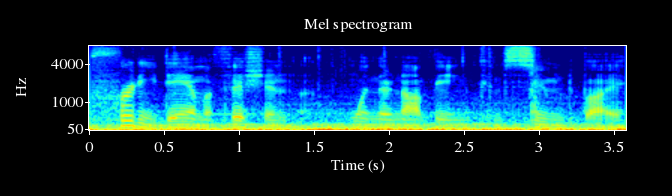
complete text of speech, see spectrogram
pretty damn efficient when they're not being consumed by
